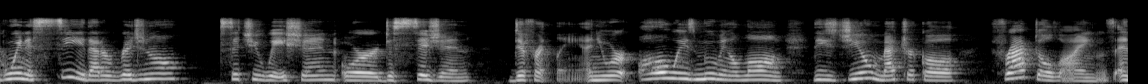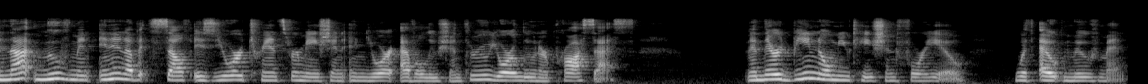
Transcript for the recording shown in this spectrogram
going to see that original situation or decision differently. And you are always moving along these geometrical fractal lines. And that movement, in and of itself, is your transformation and your evolution through your lunar process. And there would be no mutation for you without movement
